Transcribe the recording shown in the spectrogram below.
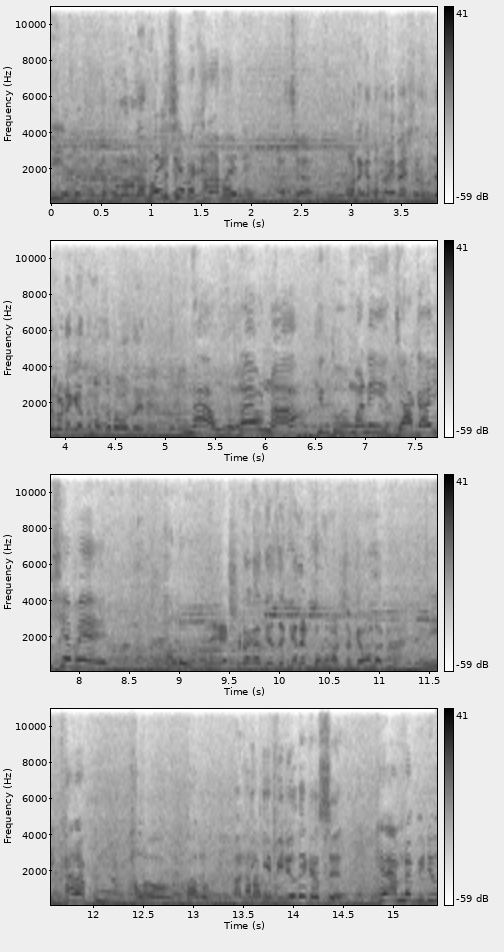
জি তো খোলামেলার ওই মধ্যে হিসাবে খারাপ হয়নি। আচ্ছা অনেকে তো ফাইভ স্টার হোটেল অনেক এত মজা পাওয়া যায় না? না ওটাও না কিন্তু মানে জায়গা হিসাবে ভালো। একশো টাকা দিয়ে যে খেলেন গরু মাংস কেমন লাগল? জি খারাপ ভালো ভালো আপনি কি ভিডিও দেখে আসছেন? হ্যাঁ আমরা ভিডিও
